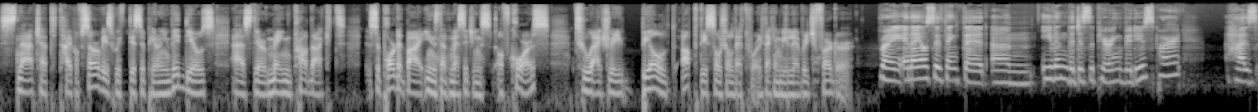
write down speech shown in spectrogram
Snapchat type of service with disappearing videos as their main product, supported by instant messaging, of course, to actually build up this social network that can be leveraged further. Right, and I also think that um, even the disappearing videos part has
